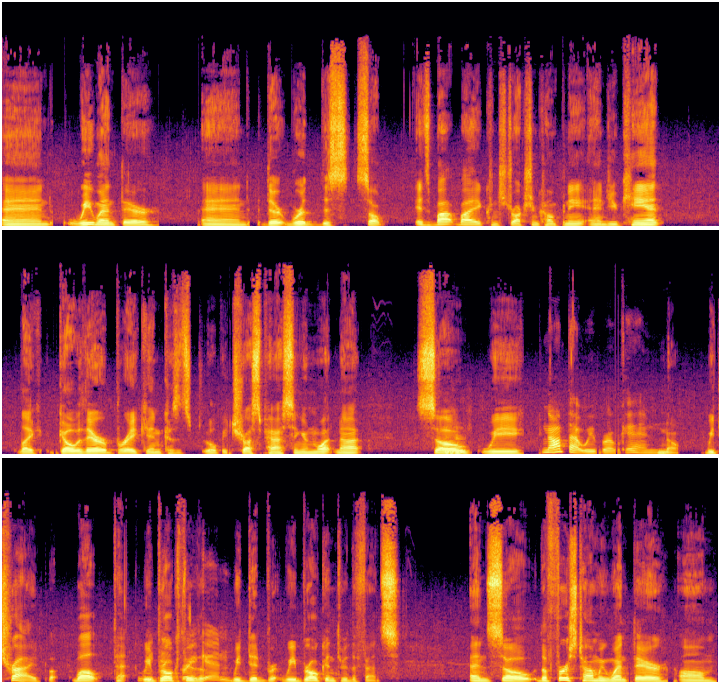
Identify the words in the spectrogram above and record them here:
And we went there, and there were this. So it's bought by a construction company, and you can't like go there or break in because it will be trespassing and whatnot. So Mhm. we Not that we broke in. no, we tried, but well, th- we, We broke through the in. we did br- we broke in through the fence, and so the first time we went there, um,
